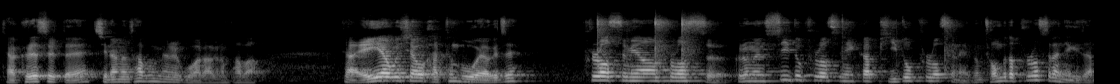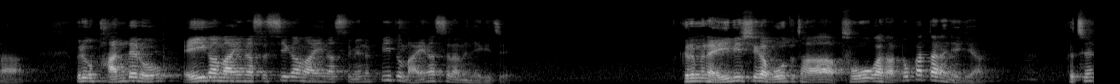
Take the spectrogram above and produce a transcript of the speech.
자, 그랬을 때 지나는 사분면을 구하라. 그럼 봐봐. 자, A하고 C하고 같은 부호야, 그지? 플러스면 플러스. 그러면 C도 플러스니까 B도 플러스네. 그럼 전부 다 플러스란 얘기잖아. 그리고 반대로 A가 마이너스, C가 마이너스면 B도 마이너스라는 얘기지. 그러면 A, B, C가 모두 다 부호가 다 똑같다는 얘기야. 그치?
